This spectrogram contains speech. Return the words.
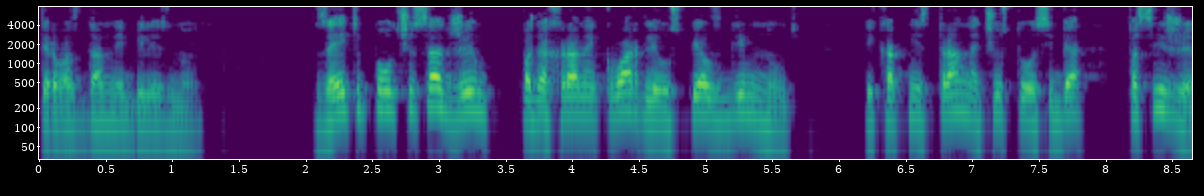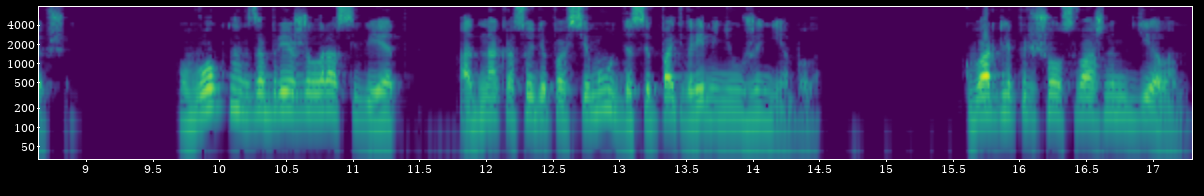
первозданной белизной. За эти полчаса Джим под охраной Кварли успел вздремнуть и, как ни странно, чувствовал себя посвежевшим. В окнах забрежил рассвет, Однако, судя по всему, досыпать времени уже не было. Квардли пришел с важным делом.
